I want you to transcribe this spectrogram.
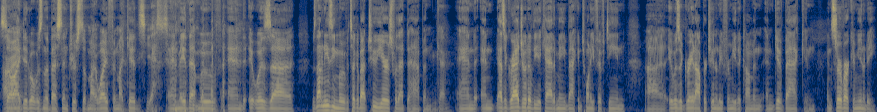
So All I did what was in the best interest of my wife and my kids. Yes. and made that move, and it was uh, was not an easy move. It took about two years for that to happen. Okay. And and as a graduate of the academy back in 2015, uh, it was a great opportunity for me to come and, and give back and and serve our community.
